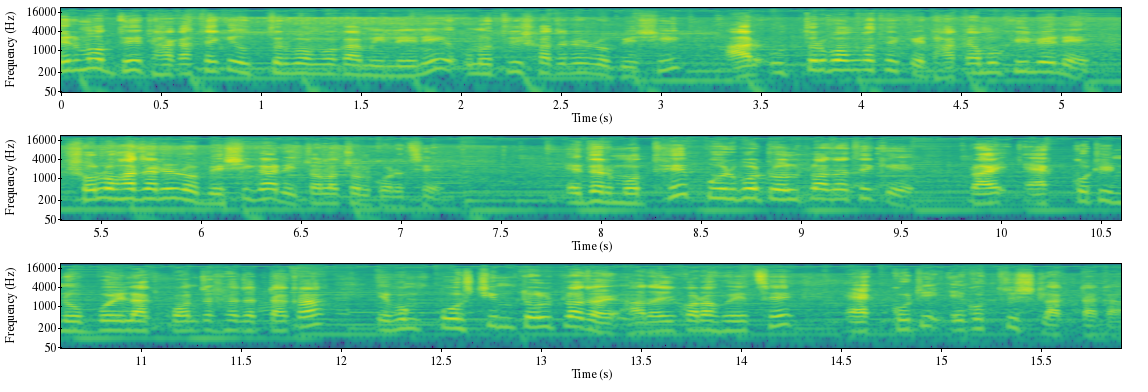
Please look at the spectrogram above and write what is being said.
এর মধ্যে ঢাকা থেকে উত্তরবঙ্গগামী লেনে উনত্রিশ হাজারেরও বেশি আর উত্তরবঙ্গ থেকে ঢাকামুখী লেনে ষোলো হাজারেরও বেশি গাড়ি চলাচল করেছে। এদের মধ্যে পূর্ব টোল প্লাজা থেকে প্রায় এক কোটি নব্বই লাখ পঞ্চাশ হাজার টাকা এবং পশ্চিম টোল প্লাজায় আদায় করা হয়েছে এক কোটি একত্রিশ লাখ টাকা।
